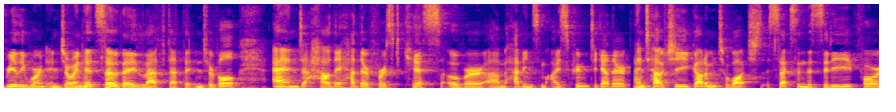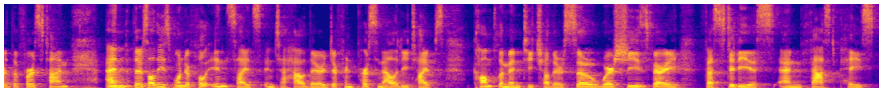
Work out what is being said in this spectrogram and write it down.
really weren't enjoying it, so they left at the interval and how they had their first kiss over um, having some ice cream together, and how she got him to watch Sex in the City for the first time. And there's all these wonderful insights into how their different personality types complement each other. So where she's very fastidious and fast-paced,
